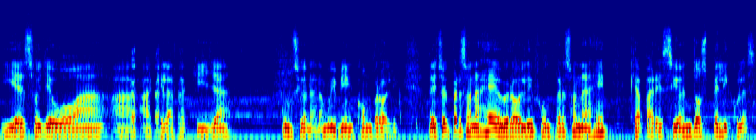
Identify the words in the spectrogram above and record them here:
y eso llevó a, a- a que la taquilla funcionara muy bien con Broly. De hecho el personaje de Broly fue un personaje que apareció en dos películas,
